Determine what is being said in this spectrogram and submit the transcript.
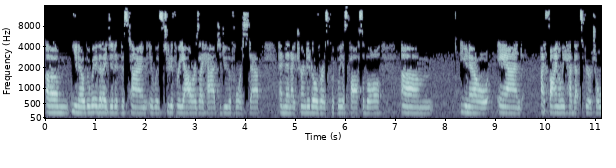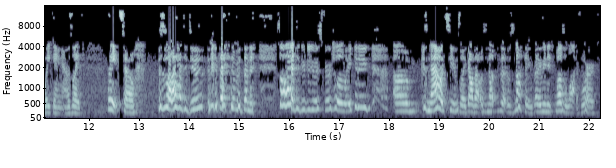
Um, you know, the way that I did it this time, it was two to three hours I had to do the fourth step, and then I turned it over as quickly as possible. Um, you know, and I finally had that spiritual awakening. I was like, wait, so this is all I had to do. but then it's all I had to do to do a spiritual awakening. Because um, now it seems like, oh, that was not, that was nothing. But I mean, it was a lot of work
